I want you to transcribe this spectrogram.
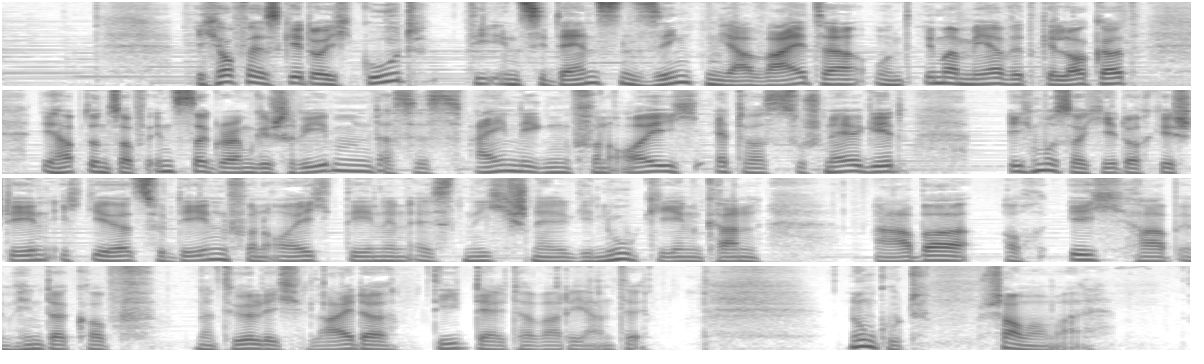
Ich hoffe, es geht euch gut. Die Inzidenzen sinken ja weiter und immer mehr wird gelockert. Ihr habt uns auf Instagram geschrieben, dass es einigen von euch etwas zu schnell geht. Ich muss euch jedoch gestehen, ich gehöre zu denen von euch, denen es nicht schnell genug gehen kann. Aber auch ich habe im Hinterkopf natürlich leider die Delta-Variante. Nun gut, schauen wir mal.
